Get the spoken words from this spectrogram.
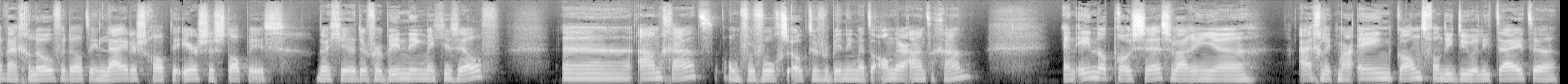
wij geloven dat in leiderschap de eerste stap is dat je de verbinding met jezelf uh, aangaat. Om vervolgens ook de verbinding met de ander aan te gaan. En in dat proces waarin je eigenlijk maar één kant van die dualiteiten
